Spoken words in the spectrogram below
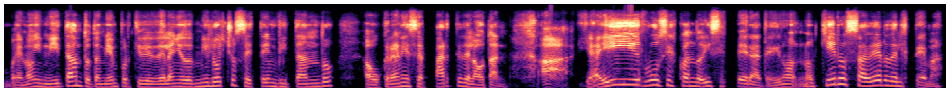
bueno, y ni tanto también porque desde el año 2008 se está invitando a Ucrania a ser parte de la OTAN. Ah, y ahí Rusia es cuando dice, espérate, no, no quiero saber del tema.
